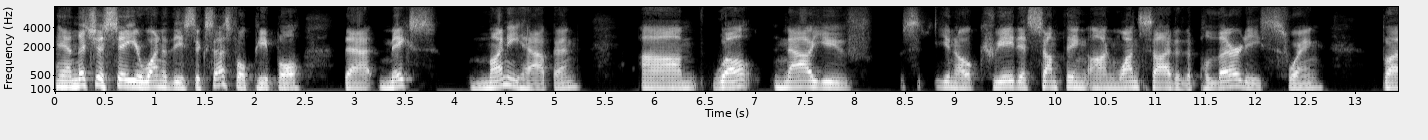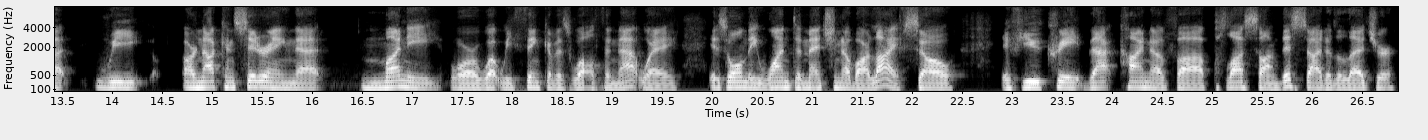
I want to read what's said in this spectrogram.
And let's just say you're one of these successful people that makes money happen. Um, well, now you've you know created something on one side of the polarity swing but we are not considering that money or what we think of as wealth in that way is only one dimension of our life. So if you create that kind of uh, plus on this side of the ledger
